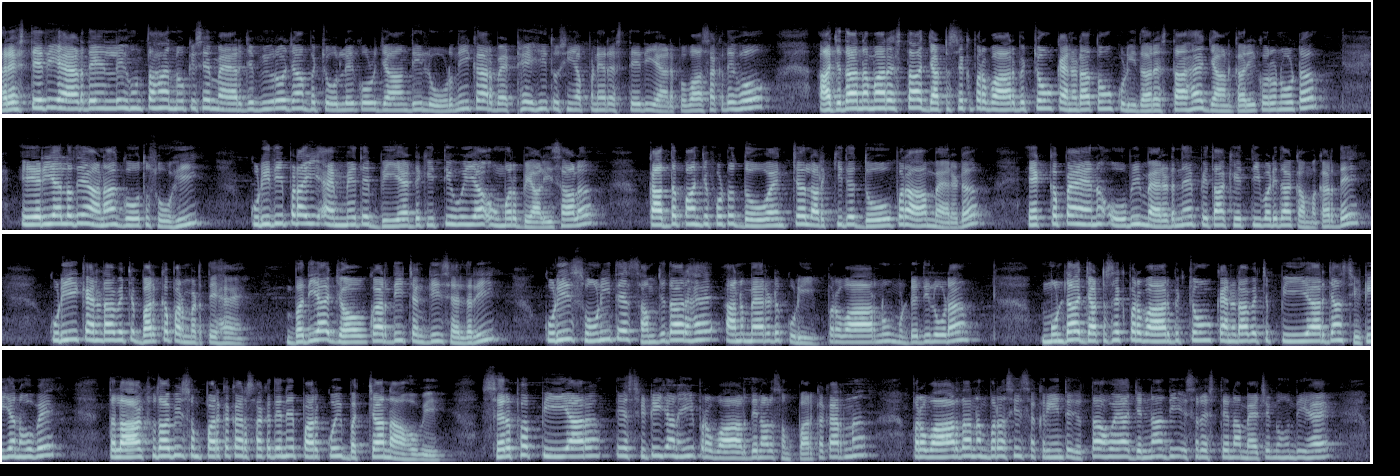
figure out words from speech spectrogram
ਰਿਸ਼ਤੇ ਦੀ ਐਡ ਦੇਣ ਲਈ ਹੁਣ ਤੁਹਾਨੂੰ ਕਿਸੇ ਮੈਰਿਜ ਬਿਊਰੋ ਜਾਂ ਵਿਚੋਲੇ ਕੋਲ ਜਾਣ ਦੀ ਲੋੜ ਨਹੀਂ, ਘਰ ਬੈਠੇ ਹੀ ਤੁਸੀਂ ਆਪਣੇ ਰਿਸ਼ਤੇ ਦੀ ਐਡ ਪਵਾ ਸਕਦੇ ਹੋ। ਅੱਜ ਦਾ ਨਵਾਂ ਰਿਸ਼ਤਾ ਜੱਟ ਸਿੱਖ ਪਰਿਵਾਰ ਵਿੱਚੋਂ ਕੈਨੇਡਾ ਤੋਂ ਕੁੜੀ ਦਾ ਰਿਸ਼ਤਾ ਹੈ, ਜਾਣਕਾਰੀ ਕਰੋ ਨੋਟ। ਏਰੀਆ ਲੁਧਿਆਣਾ, ਗੋਤ ਸੋਹੀ। ਕੁੜੀ ਦੀ ਪੜ੍ਹਾਈ ਐਮਏ ਤੇ ਬੀਐਡ ਕੀਤੀ ਹੋਈ ਆ, ਉਮਰ 42 ਸਾਲ। ਕੱਦ 5 ਫੁੱਟ 2 ਇੰਚ, ਲੜਕੀ ਦੇ ਦੋ ਭਰਾ ਮੈਰਿਡ ਇੱਕ ਭੈਣ, ਉਹ ਵੀ ਮੈਰਿਡ ਨੇ, ਪਿਤਾ ਖੇਤੀਬਾੜੀ ਦਾ ਕੰਮ ਕਰਦੇ। ਕੁੜੀ ਕੈਨੇਡਾ ਵਿੱਚ ਵਰਕ ਪਰਮਿਟ ਤੇ ਹੈ। ਵਧੀਆ ਜੌਬ ਕਰਦੀ, ਚੰਗੀ ਸੈਲਰੀ। ਕੁੜੀ ਸੋਹਣੀ ਤੇ ਸਮਝਦਾਰ ਹੈ ਅਨਮੈਰਿਡ ਕੁੜੀ, ਪਰਿਵਾਰ ਨੂੰ ਮੁੰਡੇ ਦੀ ਲੋੜ ਆ। ਮੁੰਡਾ ਜੱਟ ਸਿੱਖ ਪਰਿਵਾਰ ਵਿੱਚੋਂ ਕੈਨੇਡਾ ਵਿੱਚ ਪੀਆਰ ਜਾਂ ਸਿਟੀਜ਼ਨ ਹੋਵੇ। ਤਲਾਕਸ਼ੁਦਾ ਵੀ ਸੰਪਰਕ ਕਰ ਸਕਦੇ ਨੇ, ਪਰ ਕੋਈ ਬੱਚਾ ਨਾ ਹੋਵੇ। ਸਿਰਫ ਪੀਆਰ ਤੇ ਸਿਟੀਜ਼ਨ ਹੀ ਪਰਿਵਾਰ ਦੇ ਨਾਲ ਸੰਪਰਕ ਕਰਨ। ਪਰਿਵਾਰ ਦਾ ਨੰਬਰ ਅਸੀਂ ਸਕਰੀਨ ਤੇ ਦਿੱਤਾ ਹੋਇਆ, ਜਿਨ੍ਹਾਂ ਦੀ ਇਸ ਰਿਸ਼ਤੇ ਨਾਲ ਮੈਚਿੰਗ ਹੁੰਦੀ ਹੈ।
